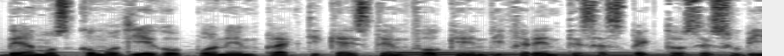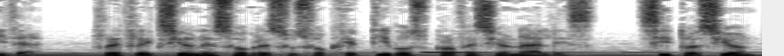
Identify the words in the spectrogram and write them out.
Veamos cómo Diego pone en práctica este enfoque en diferentes aspectos de su vida, reflexiones sobre sus objetivos profesionales, situación,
